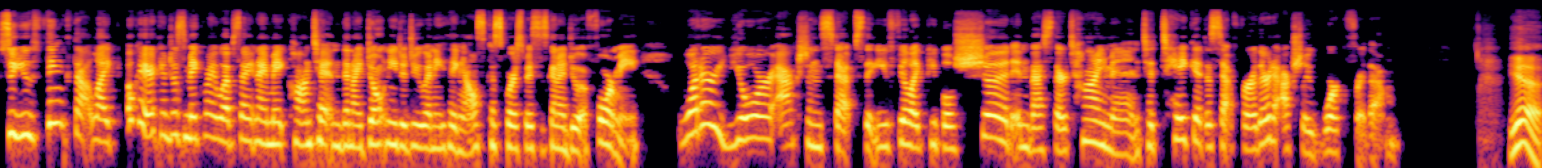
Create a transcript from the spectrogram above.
So you think that, like, okay, I can just make my website and I make content and then I don't need to do anything else because Squarespace is going to do it for me what are your action steps that you feel like people should invest their time in to take it a step further to actually work for them? Yeah,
